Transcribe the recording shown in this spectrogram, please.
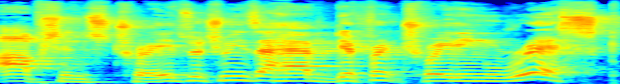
options trades, which means I have different trading risk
